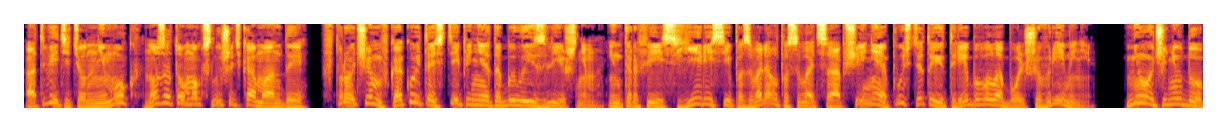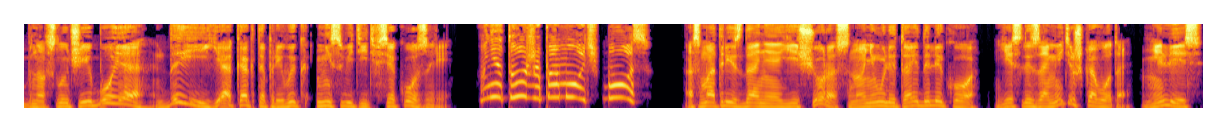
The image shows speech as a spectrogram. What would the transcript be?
Ответить он не мог, но зато мог слышать команды. Впрочем, в какой-то степени это было излишним. Интерфейс Ереси позволял посылать сообщения, пусть это и требовало больше времени. Не очень удобно в случае боя, да и я как-то привык не светить все козыри. «Мне тоже помочь, босс!» Осмотри здание еще раз, но не улетай далеко. Если заметишь кого-то, не лезь.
